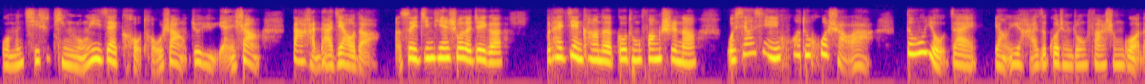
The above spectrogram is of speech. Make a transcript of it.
我们其实挺容易在口头上就语言上大喊大叫的。所以今天说的这个不太健康的沟通方式呢，我相信或多或少啊都有在。养育孩子过程中发生过的，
